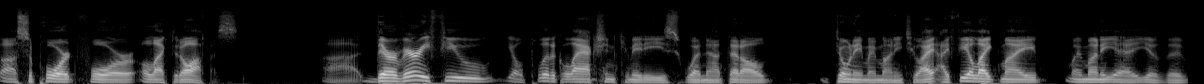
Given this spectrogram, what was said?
uh, support for elected office. Uh, there are very few, you know, political action committees, whatnot, that I'll donate my money to. I, I feel like my my money, uh, you know, the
